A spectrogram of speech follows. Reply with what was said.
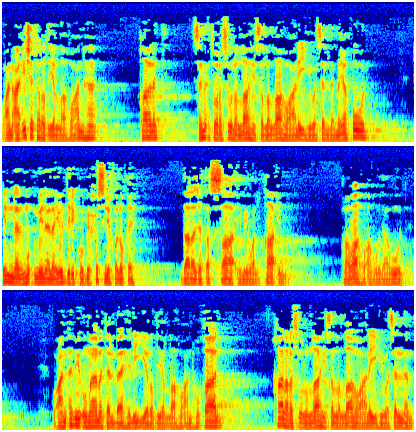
وعن عائشة رضي الله عنها قالت سمعت رسول الله صلى الله عليه وسلم يقول إن المؤمن ليدرك بحسن خلقه درجة الصائم والقائم. رواه أبو داود. وعن أبي أمامة الباهلي رضي الله عنه قال قال رسول الله صلى الله عليه وسلم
